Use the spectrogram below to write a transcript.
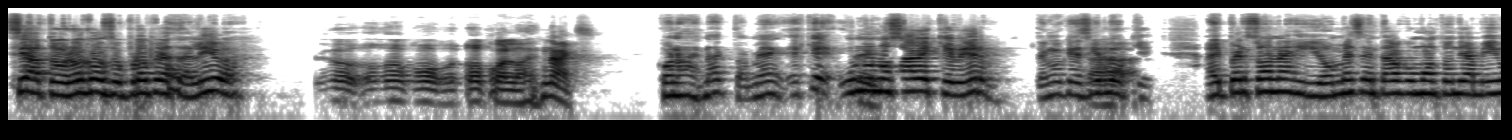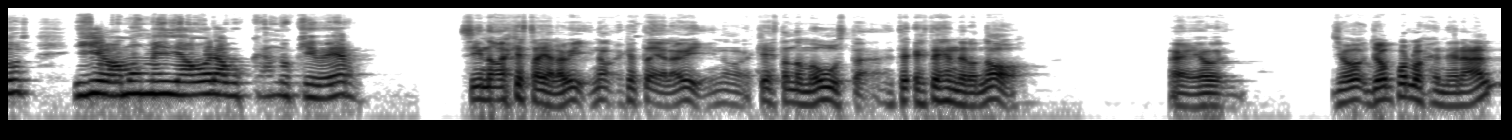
se atoró con su propia saliva. O, o- o- o con los snacks. Con los snacks también. Es que uno Sí. no sabe qué ver. Tengo que decirlo Ajá. que hay personas y yo me he sentado con un montón de amigos y llevamos media hora buscando qué ver. Sí, no, es que esta ya la vi. No, es que esta ya la vi. No, es que esta no me gusta. Este, este género no. Eh, yo, yo, por lo general,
